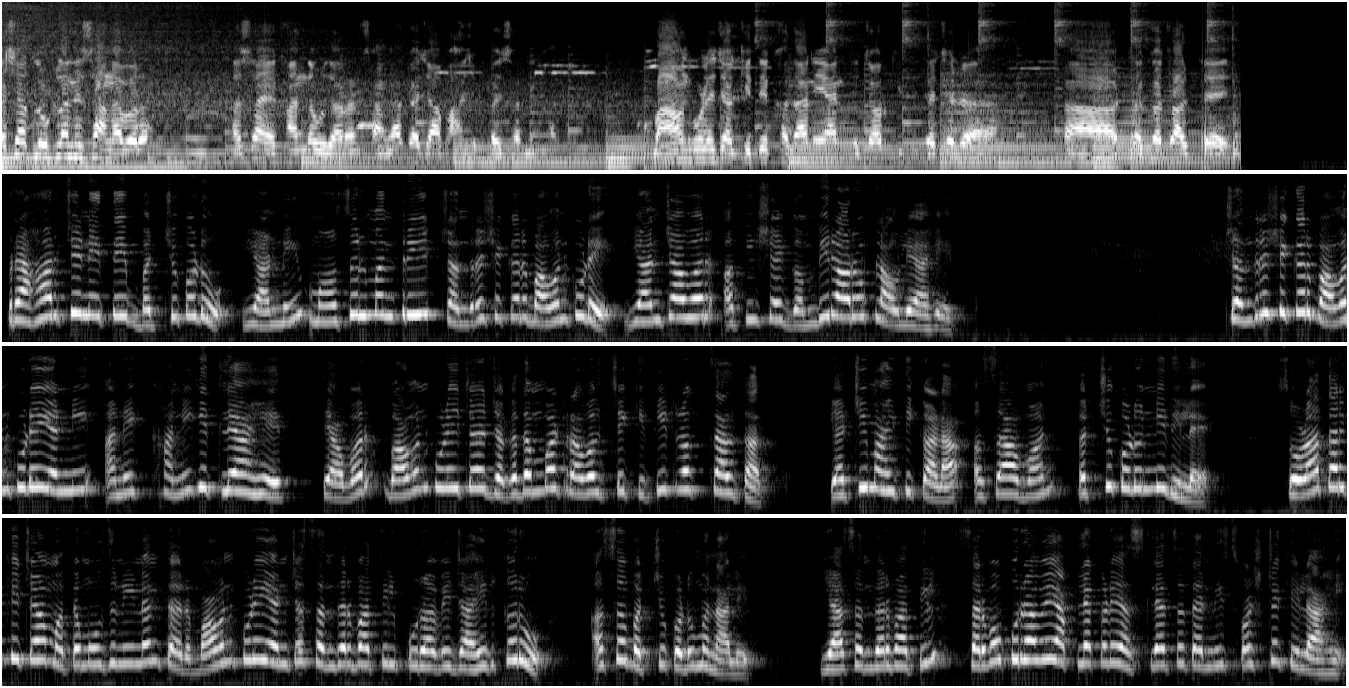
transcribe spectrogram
कशात लुटला नाही सांगा बरं? असं एखादं उदाहरण सांगा का ज्या भाजप पैसा नाही खात? बावनकुळेच्या किती खदानी आहे आणि त्याच्यावर किती त्याचे ट्रक चालते? प्रहारचे नेते बच्चू कडू यांनी महसूल मंत्री चंद्रशेखर बावनकुळे यांच्यावर अतिशय गंभीर आरोप लावले आहेत. चंद्रशेखर बावनकुळे यांनी अनेक खाणी घेतल्या आहेत. त्यावर बावनकुळेच्या जगदंबा ट्रॅव्हल्सचे किती ट्रक चालतात याची माहिती काढा असं आव्हान बच्चू कडूंनी दिलंय. सोळा तारखेच्या मतमोजणीनंतर बावनकुळे यांच्या संदर्भातील पुरावे जाहीर करू असं बच्चू कडू म्हणालेत या संदर्भातील सर्व पुरावे आपल्याकडे असल्याचं त्यांनी स्पष्ट केलं आहे.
